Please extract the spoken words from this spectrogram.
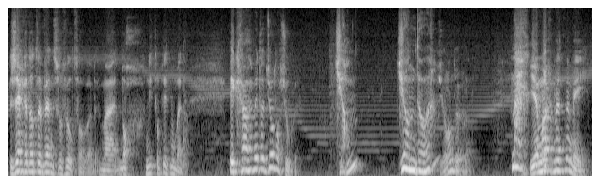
Zeggen dat de wens vervuld zal worden, maar nog niet op dit moment. Ik ga haar met dat John opzoeken. John? John Doorn? John Doorn. Maar... Je mag met me mee.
